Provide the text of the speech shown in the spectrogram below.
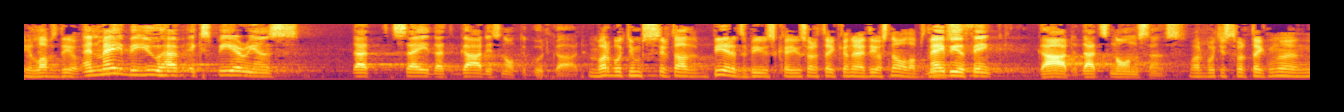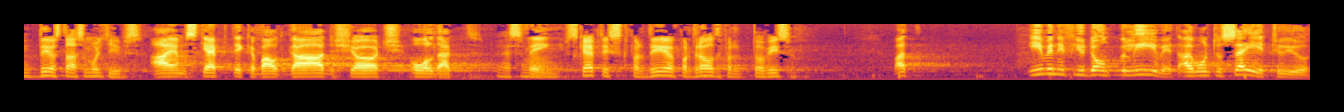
ir labs Dievs. And maybe you have experienced that say that God is not a good God. Varbūt jums ir tāda pieredze bijusi, ka jūs varat teikt, ka nē, Dievs nav labs Maybe you Dievs. think, God, that's nonsense. Varbūt jūs varat teikt, nē, Dievs tās ir muļķības. I am skeptic about God, church, all that Esmu thing. skeptisks par Dievu, par draudzi, par to visu. But even if you don't believe it, I want to say it to you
